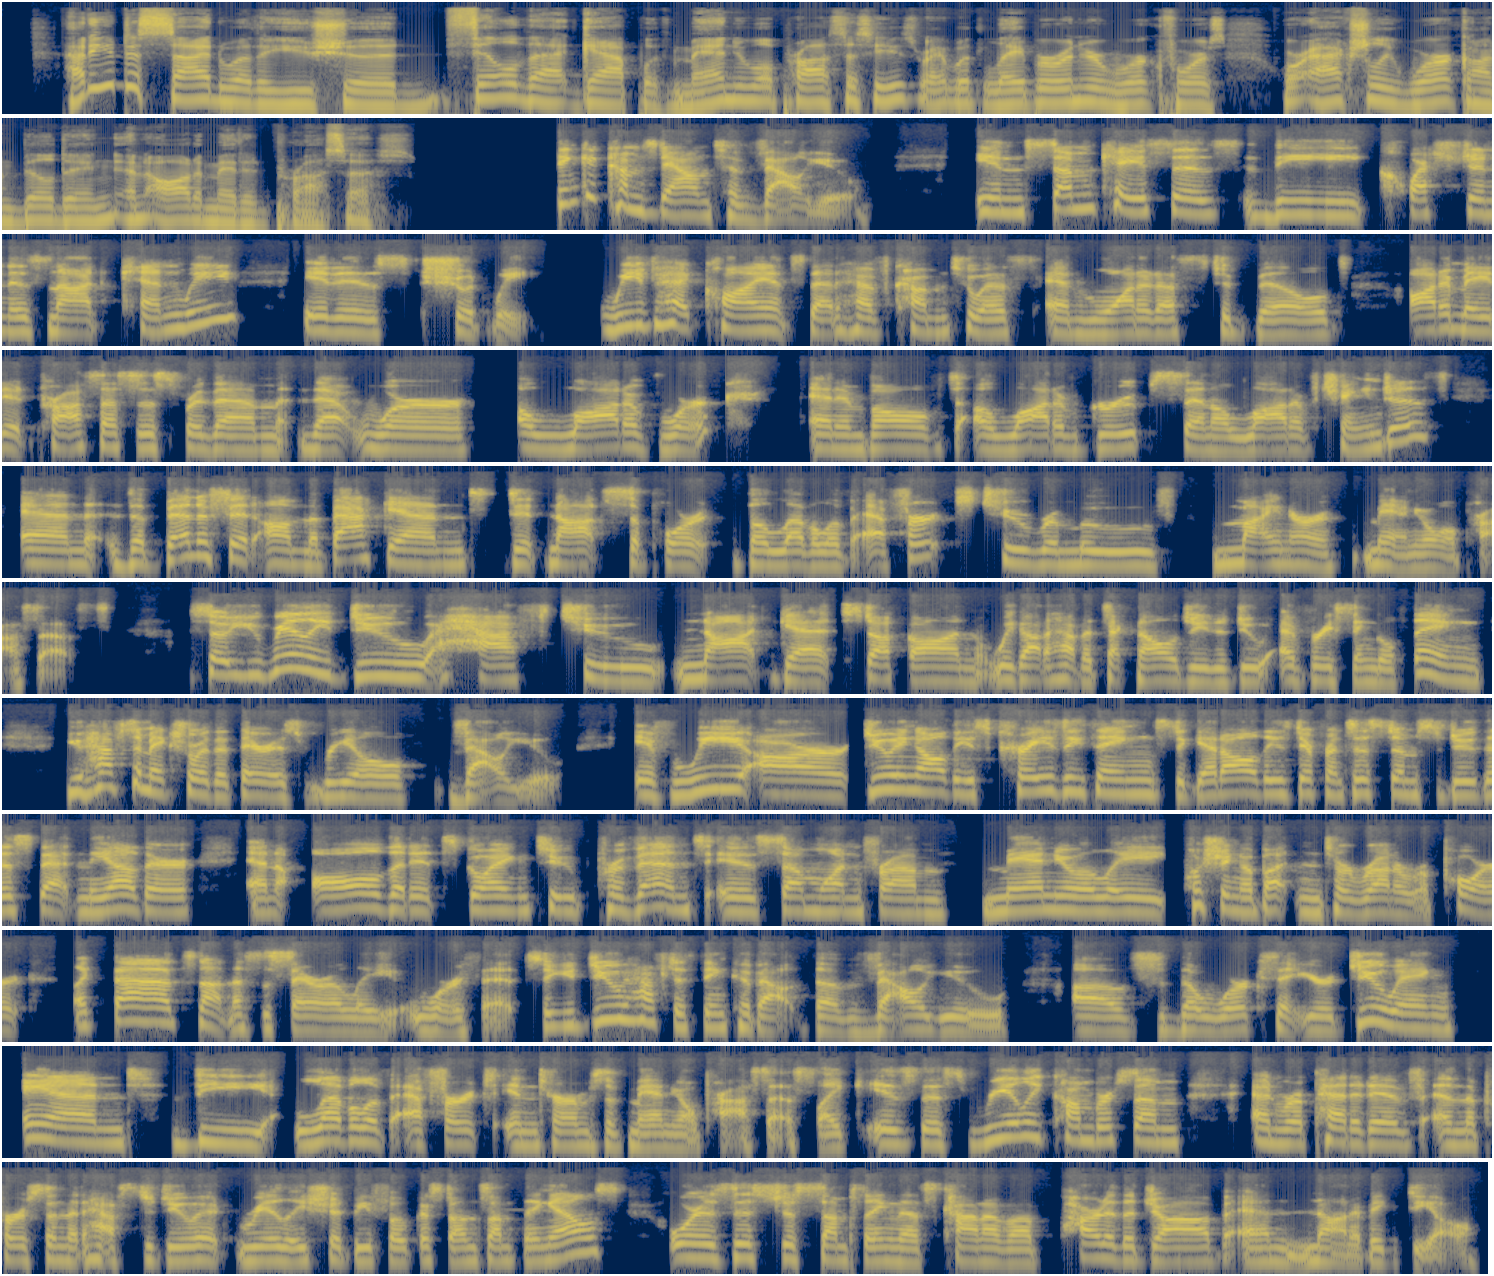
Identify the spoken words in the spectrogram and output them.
How do you decide whether you should fill that gap with manual processes, right, with labor in your workforce, or actually work on building an automated process? I think it comes down to value. In some cases, the question is not can we, it is should we. We've had clients that have come to us and wanted us to build automated processes for them that were a lot of work and involved a lot of groups and a lot of changes and the benefit on the back end did not support the level of effort to remove minor manual process. So you really do have to not get stuck on we got to have a technology to do every single thing. You have to make sure that there is real value if we are doing all these crazy things to get all these different systems to do this, that, and the other, and all that it's going to prevent is someone from manually pushing a button to run a report, like that's not necessarily worth it. So you do have to think about the value of the work that you're doing and the level of effort in terms of manual process. Like, is this really cumbersome and repetitive, and the person that has to do it really should be focused on something else? Or is this just something that's kind of a part of the job and not a big deal?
